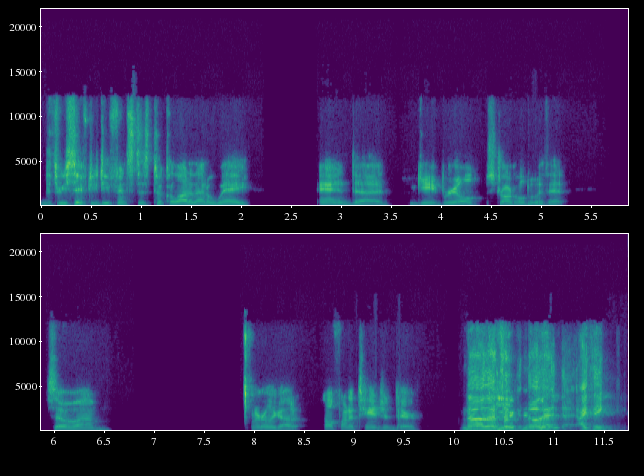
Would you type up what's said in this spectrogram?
The three safety defenses took a lot of that away, and uh, Gabriel struggled with it. So um, I really got off on a tangent there. No, that's okay. no. That I think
